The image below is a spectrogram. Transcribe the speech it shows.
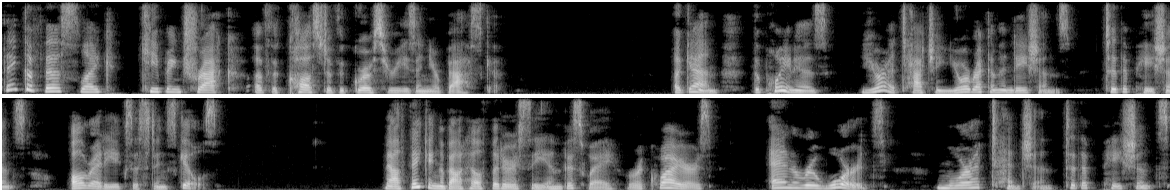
think of this like keeping track of the cost of the groceries in your basket. Again, the point is you're attaching your recommendations to the patient's already existing skills. Now, thinking about health literacy in this way requires and rewards more attention to the patient's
